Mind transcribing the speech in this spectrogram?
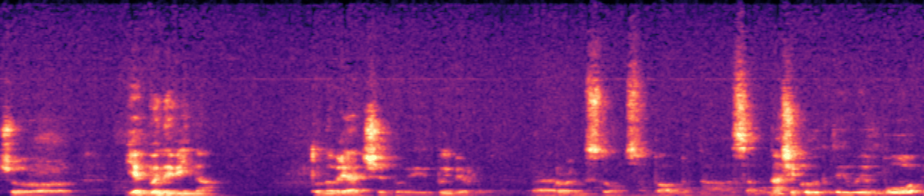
що якби не війна, то навряд чи би вибір е, Rolling Stones впав би на саме наші колективи, бо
